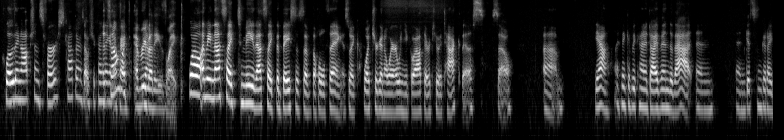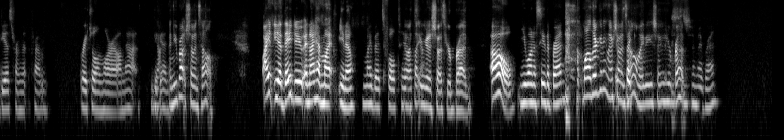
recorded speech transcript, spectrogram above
clothing options first, Catherine? Is that what you're kind of thinking? it thinking? sounds okay. like everybody's yeah. like. Well, I mean, that's like to me, that's like the basis of the whole thing. Is like what you're going to wear when you go out there to attack this. So, um, yeah, I think if we kind of dive into that and and get some good ideas from from Rachel and Laura on that, yeah. Good. And you brought show and tell. I yeah, they do, and I have my you know my bed's full too. Oh, I thought so. you were going to show us your bread. Oh, you want to see the bread? well, they're getting their show it's and like, tell. Maybe you show your bread. Show my bread.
